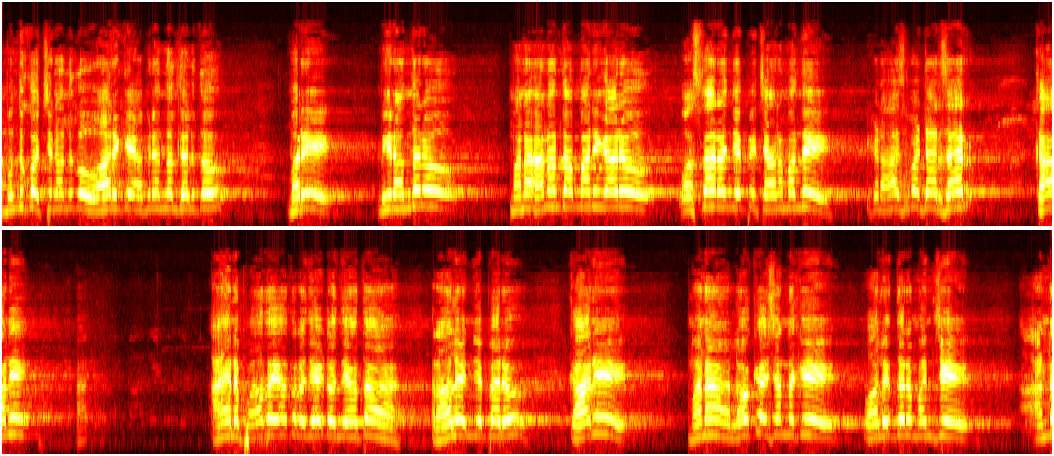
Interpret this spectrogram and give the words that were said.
ముందుకు వచ్చినందుకు వారికి అభినందనలు తెలుతూ మరి మీరందరూ మన అనంత్ అంబానీ గారు వస్తారని చెప్పి చాలామంది ఇక్కడ ఆశపడ్డారు సార్. కానీ ఆయన పాదయాత్ర చేయటం చేత రాలేని చెప్పారు. కానీ మన లోకేష్ అన్నకి వాళ్ళిద్దరు మంచి అండ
